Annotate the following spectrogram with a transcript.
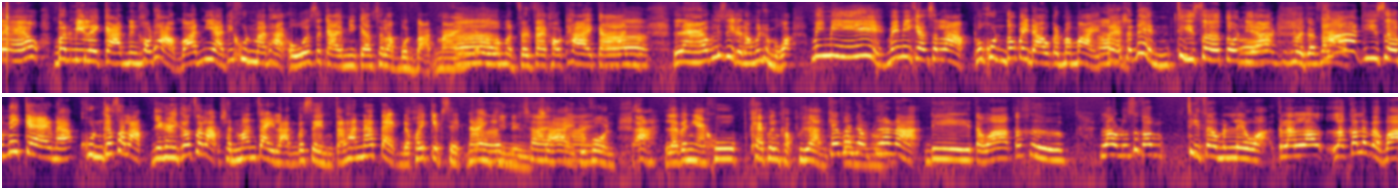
แล้วมันมีรายการหนึ่งเขาถามว่าเนี่ยที่คุณมาถ่ายโอเวอร์สกายมีการสลับบทบาทไหมเออเออเหมือนแฟนๆเขาทายกัน เออ แล้วพี่ซีกับน้องไม่ถุนบอกว่า ไม่มีไม่มีการสลับพวกคุณต้องไปเดากันมาใหม่เออแต่ฉันเห็นทีเซอร์ตัวเนี้ยอ๋อเหมือนจะสลับถ้าทีเซอร์ไม่แกล้งนะ คุณก็สลับยังไงก็สลับฉันมั่นใจล้านเปอร์เซ็นต์แต่ถ้าหน้าแตกเดี๋ยวค่อยเก็บเศษหน้าอีกทีหนึ่งเออใช่ใช่ทุกคนอะแล้วเป็นไงคู่แค่เพื่อนขับเพื่อนแค่เพื่อนกับเพื่อนอะ ดีแต่ว่าก็คือเรารู้สึกว่า ทีเซอร์มันเร็วอะแล้วแล้วแล้วก็เลยแบบว่า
